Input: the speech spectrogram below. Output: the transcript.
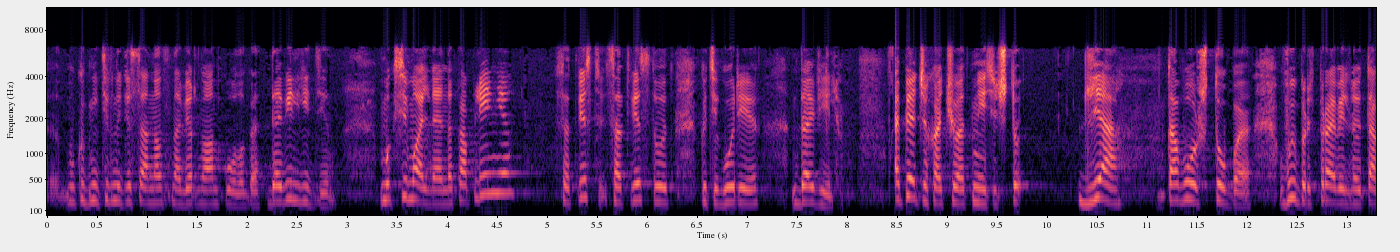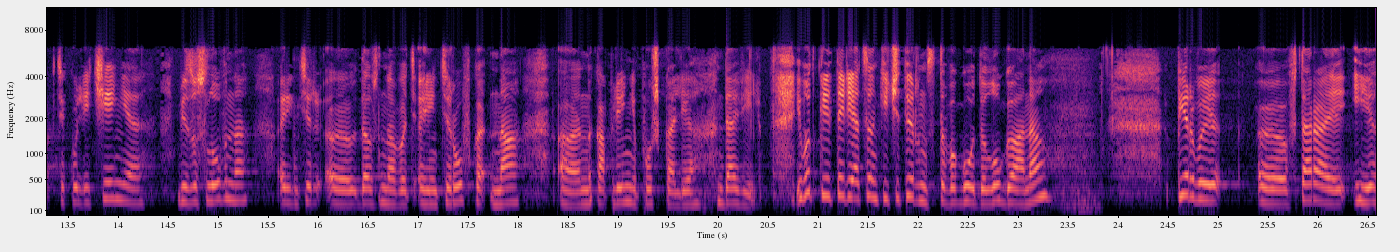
э, ну, когнитивный диссонанс, наверное, онколога. Давиль един. Максимальное накопление соответствует, соответствует категории давиль. Опять же хочу отметить, что для того, чтобы выбрать правильную тактику лечения, безусловно, ориентир, э, должна быть ориентировка на э, накопление по шкале Давиль. И вот критерии оценки 2014 года Лугана. Первые э, вторая и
